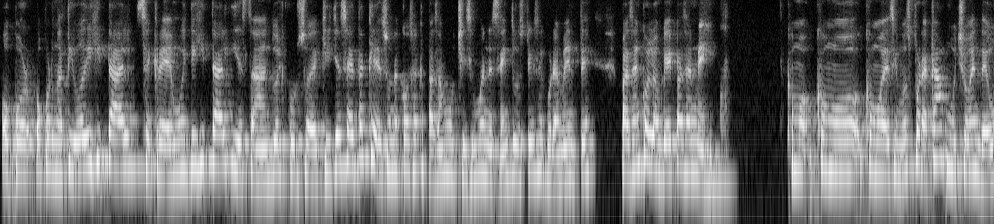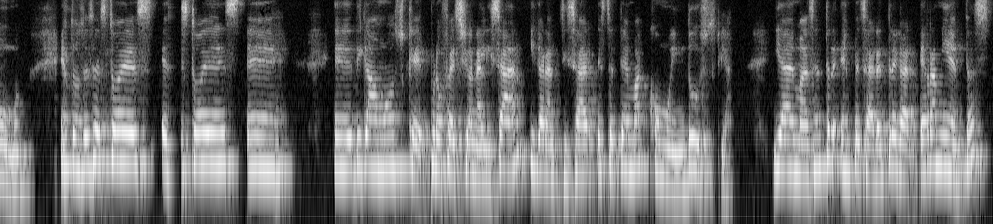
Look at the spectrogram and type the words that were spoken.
o por, o por nativo digital se cree muy digital y está dando el curso de XYZ, que es una cosa que pasa muchísimo en esta industria y seguramente pasa en Colombia y pasa en México. Como, como, como decimos por acá, mucho vende humo. Entonces, esto es, esto es eh, eh, digamos que profesionalizar y garantizar este tema como industria y además empezar a entregar herramientas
